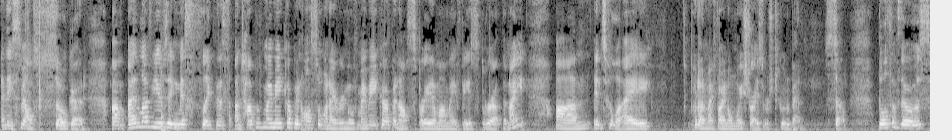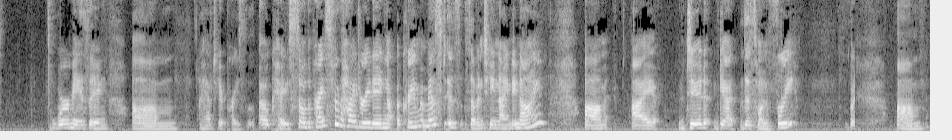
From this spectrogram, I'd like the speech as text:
and they smell so good. Um, I love using mists like this on top of my makeup and also when I remove my makeup and I'll spray them on my face throughout the night um, until I put on my final moisturizers to go to bed. So both of those were amazing. Um, I have to get prices. Okay, so the price for the hydrating cream mist is $17.99. Um, I did get this one free, but um,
